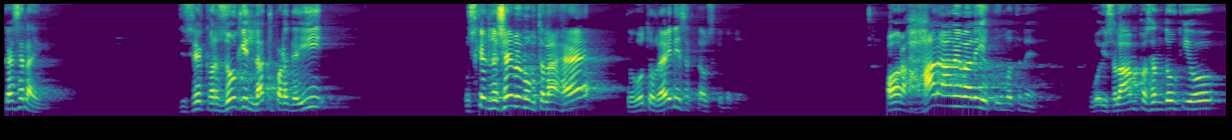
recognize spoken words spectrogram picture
کیسے لائے گی؟ جسے قرضوں کی لت پڑ گئی، اس کے نشے میں مبتلا ہے تو وہ تو رہ نہیں سکتا اس کے بجائے اور ہر آنے والی حکومت نے وہ اسلام پسندوں کی ہو،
